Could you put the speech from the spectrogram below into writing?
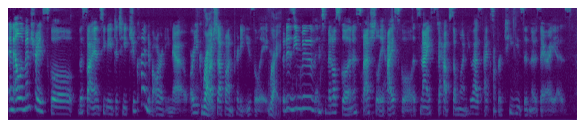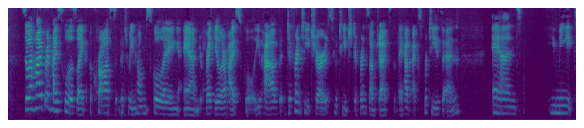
in elementary school, the science you need to teach you kind of already know, or you can right. brush up on pretty easily. Right. But as you move into middle school and especially high school, it's nice to have someone who has expertise in those areas. So a hybrid high school is like a cross between homeschooling and regular high school. You have different teachers who teach different subjects that they have expertise in, and you meet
